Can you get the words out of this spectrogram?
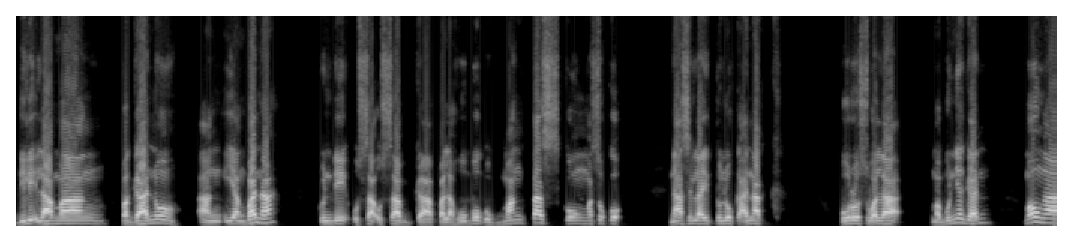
Dili lamang pagano ang iyang bana, kundi usa-usab ka palahubog ug mangtas kung masuko na sila'y tulo ka anak. Puros wala mabunyagan, mao nga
